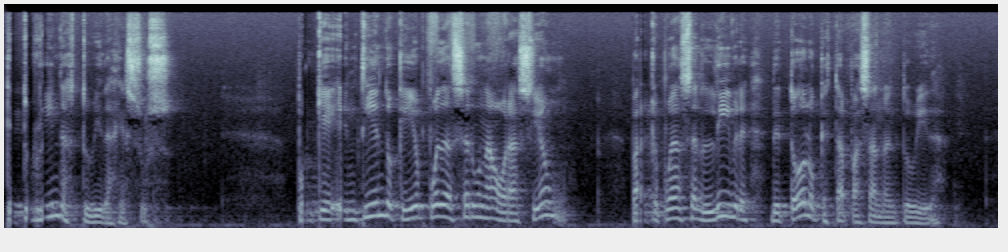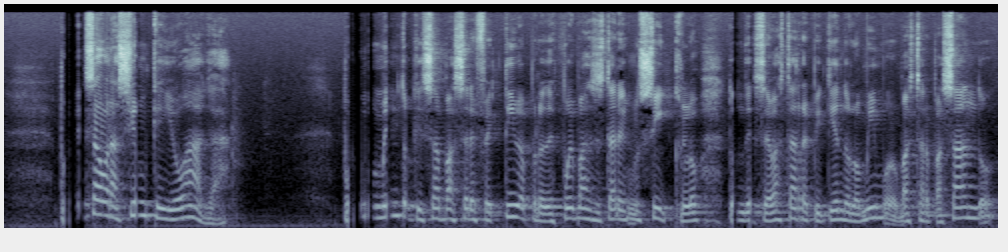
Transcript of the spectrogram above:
que tú rindas tu vida a Jesús. Porque entiendo que yo puedo hacer una oración para que puedas ser libre de todo lo que está pasando en tu vida. Porque esa oración que yo haga, por un momento quizás va a ser efectiva, pero después vas a estar en un ciclo donde se va a estar repitiendo lo mismo, va a estar pasando,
